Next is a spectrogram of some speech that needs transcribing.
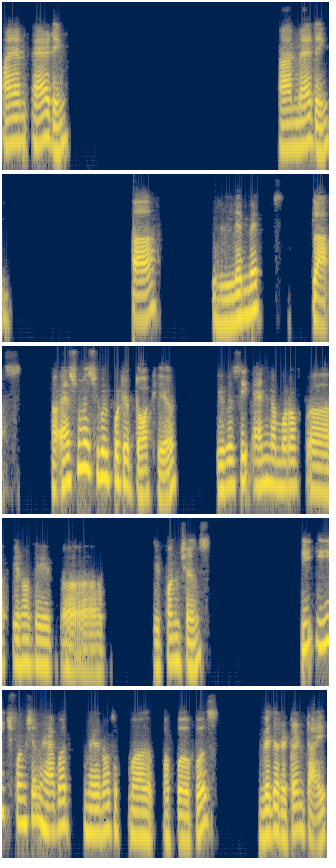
I am adding I'm adding a limits class. Now, as soon as you will put your dot here, you will see n number of uh, you know the uh, the functions. The, each function have a you know the, uh, a purpose with a return type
